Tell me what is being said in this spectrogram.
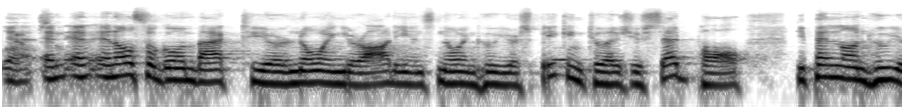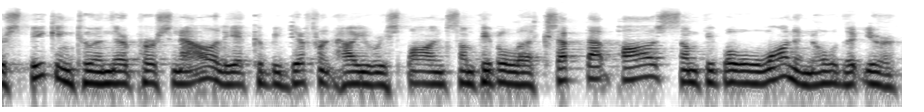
Yeah. And, and and also going back to your knowing your audience, knowing who you're speaking to, as you said, Paul, depending on who you're speaking to and their personality, it could be different how you respond. Some people will accept that pause. Some people will want to know that you're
